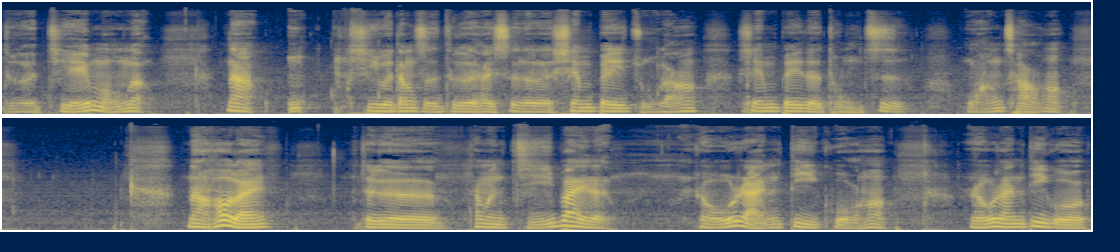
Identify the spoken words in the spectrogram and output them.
这个结盟了。那西魏当时这个还是那个鲜卑族，然后鲜卑的统治王朝哈。那后来这个他们击败了柔然帝国哈，柔然帝国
